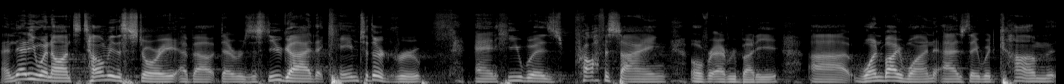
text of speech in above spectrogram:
And then he went on to tell me the story about there was this new guy that came to their group, and he was prophesying over everybody uh, one by one as they would come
